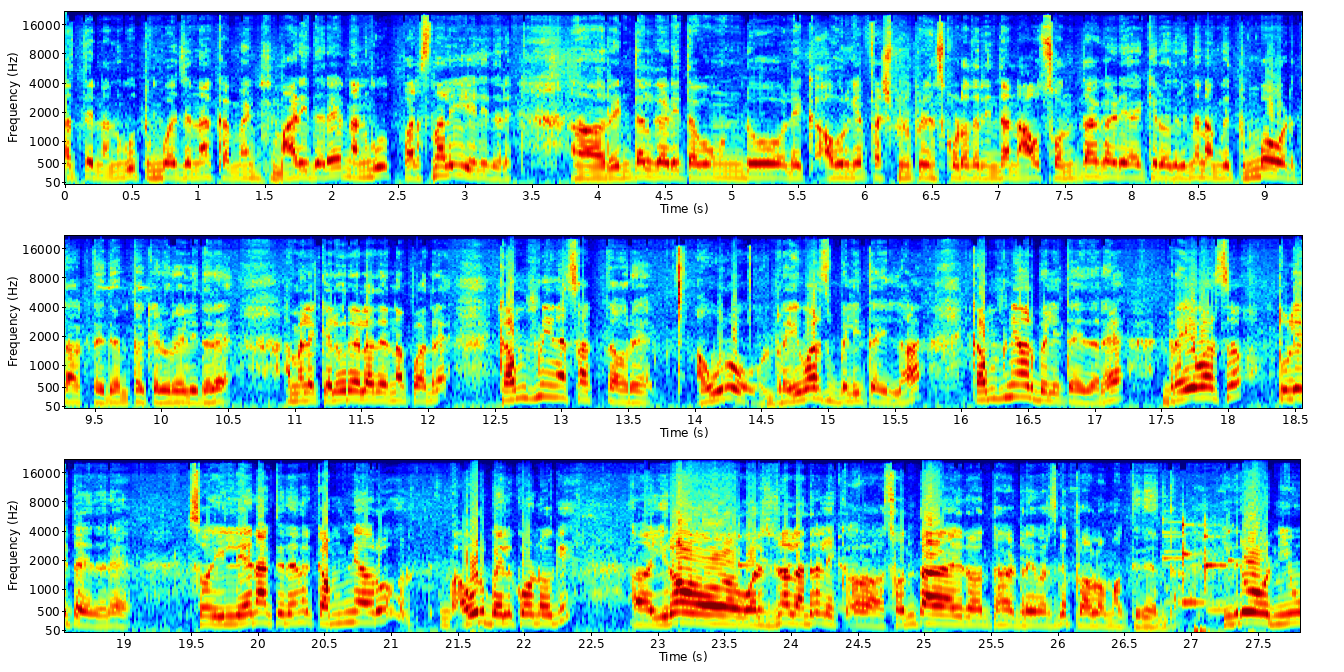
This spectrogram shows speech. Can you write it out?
ಮತ್ತು ನನಗೂ ತುಂಬ ಜನ ಕಮೆಂಟ್ ಮಾಡಿದ್ದಾರೆ. ನನಗೂ ಪರ್ಸ್ನಲಿ ಹೇಳಿದ್ದಾರೆ. ರೆಂಟಲ್ ಗಾಡಿ ತೊಗೊಂಡು ಲೈಕ್ ಅವ್ರಿಗೆ ಫಸ್ಟ್ ಪ್ರಿಫರೆನ್ಸ್ ಕೊಡೋದ್ರಿಂದ ನಾವು ಸ್ವಂತ ಗಾಡಿ ಹಾಕಿರೋದ್ರಿಂದ ನಮಗೆ ತುಂಬ ಹೊಡೆತ ಆಗ್ತಾಯಿದೆ ಅಂತ ಕೆಲವರು ಹೇಳಿದ್ದಾರೆ. ಆಮೇಲೆ ಕೆಲವರು ಹೇಳೋದೇನಪ್ಪ ಅಂದರೆ ಕಂಪ್ನಿನ ಸಾಕ್ತವ್ರೆ. ಅವರು ಡ್ರೈವರ್ಸ್ ಬೆಳೀತಾ ಇಲ್ಲ ಕಂಪ್ನಿಯವ್ರು ಬೆಳೀತಾ ಇದ್ದಾರೆ ಡ್ರೈವರ್ಸು ತುಳಿತಾ ಇದ್ದಾರೆ. ಸೊ ಇಲ್ಲಿ ಏನಾಗ್ತಿದೆ ಅಂದರೆ ಕಂಪ್ನಿಯವರು ಅವ್ರು ಬೆಳ್ಕೊಂಡೋಗಿ ಇರೋ ಒರಿಜಿನಲ್ ಅಂದರೆ ಲೈಕ್ ಸ್ವಂತ ಇರೋಂತಹ ಡ್ರೈವರ್ಸ್ಗೆ ಪ್ರಾಬ್ಲಮ್ ಆಗ್ತಿದೆ ಅಂತ. ಇದ್ರೂ ನೀವು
